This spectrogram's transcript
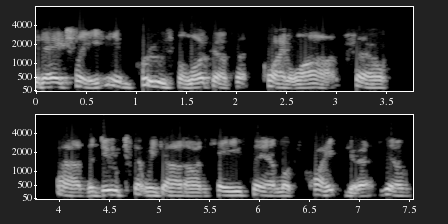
it actually improves the look of it quite a lot. So uh, the dupes that we got on Cave Caveman looked quite good, you know,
